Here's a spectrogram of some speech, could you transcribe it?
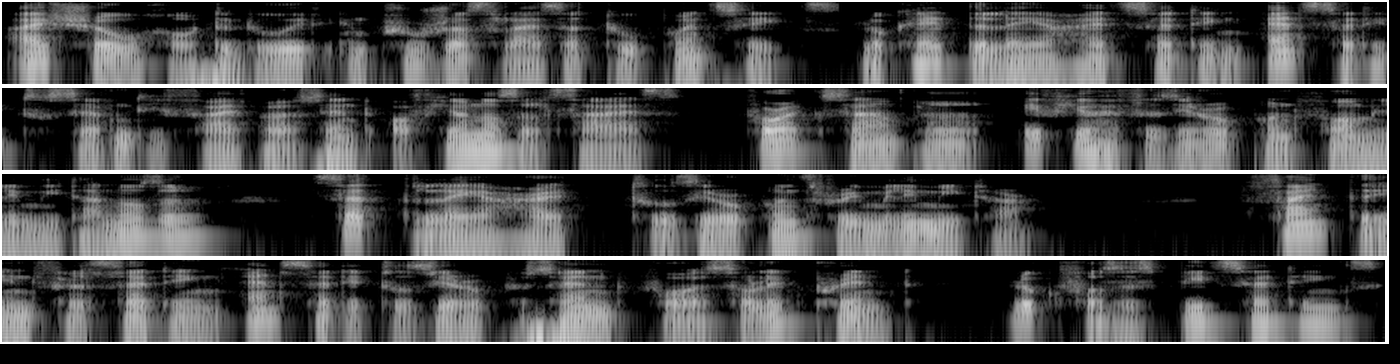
I show how to do it in Prusa Slicer 2.6. Locate the layer height setting and set it to 75% of your nozzle size. For example, if you have a 0.4mm nozzle, set the layer height to 0.3mm. Find the infill setting and set it to 0% for a solid print. Look for the speed settings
